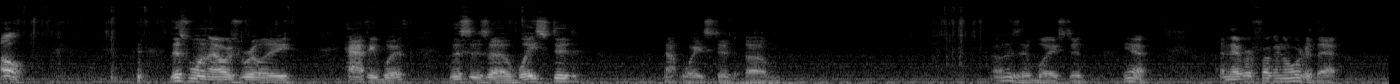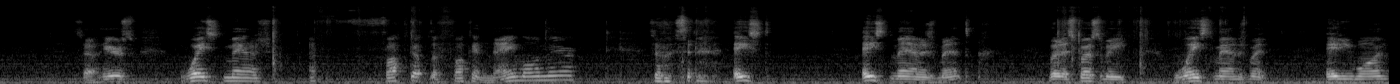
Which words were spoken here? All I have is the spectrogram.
Oh, this one I was really happy with. This is uh, Wasted, not Wasted. Um, oh, is it Wasted? Yeah, I never fucking ordered that. So here's Waste Manage. I fucked up the fucking name on there. So it's Ace Ace Management but it's supposed to be Waste Management 81.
